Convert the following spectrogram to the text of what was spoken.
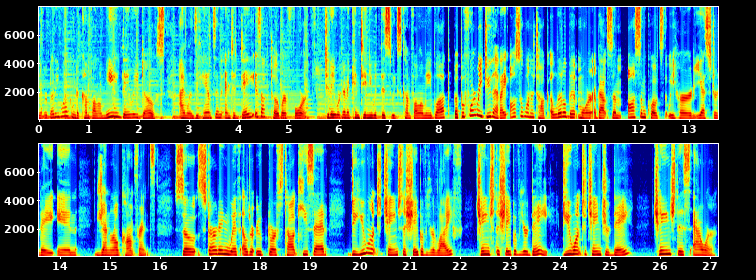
everybody, welcome to Come Follow Me Daily Dose. I'm Lindsay Hanson, and today is October 4th. Today, we're going to continue with this week's Come Follow Me block. But before we do that, I also want to talk a little bit more about some awesome quotes that we heard yesterday in General Conference. So, starting with Elder Uchtdorf's talk, he said, Do you want to change the shape of your life? Change the shape of your day. Do you want to change your day? Change this hour.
